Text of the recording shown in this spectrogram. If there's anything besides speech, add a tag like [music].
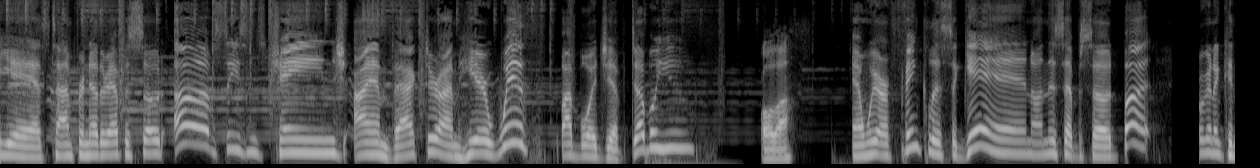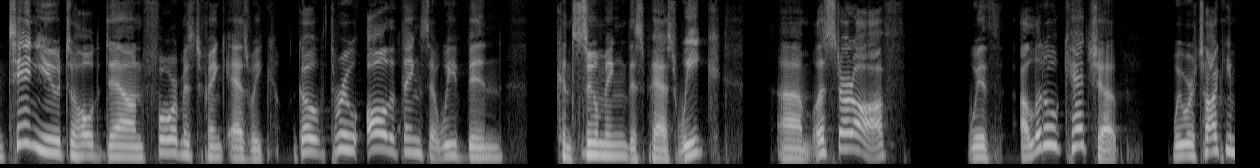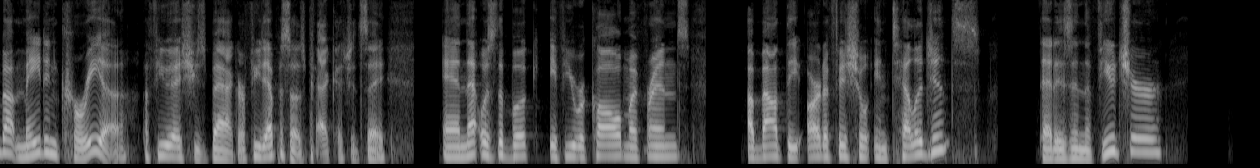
Yeah, it's time for another episode of Seasons Change. I am Vactor. I'm here with my boy Jeff W. Hola. And we are Finkless again on this episode, but we're going to continue to hold it down for Mr. Fink as we go through all the things that we've been consuming this past week. Um, let's start off with a little catch up. We were talking about Made in Korea a few issues back, or a few episodes [laughs] back, I should say. And that was the book, if you recall, my friends, about the artificial intelligence that is in the future.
